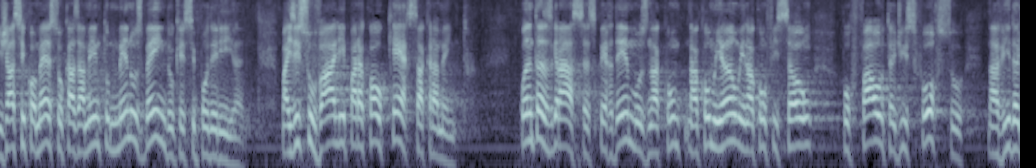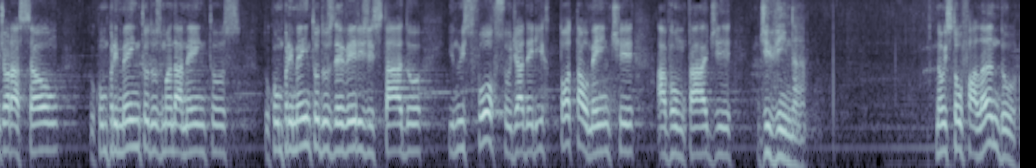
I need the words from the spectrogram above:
E já se começa o casamento menos bem do que se poderia, mas isso vale para qualquer sacramento. Quantas graças perdemos na, na comunhão e na confissão por falta de esforço na vida de oração, no cumprimento dos mandamentos, no cumprimento dos deveres de Estado e no esforço de aderir totalmente à vontade divina. Não estou falando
